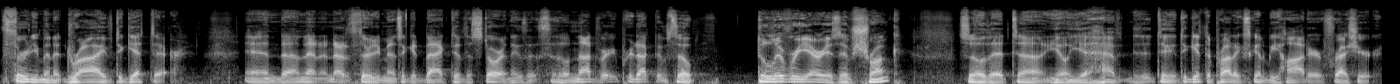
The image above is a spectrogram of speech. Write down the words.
thirty minute drive to get there, and, uh, then another thirty minutes to get back to the store, and things. like. So not very productive. So delivery areas have shrunk so that uh, you know you have to, to get the product's going to be hotter, fresher,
